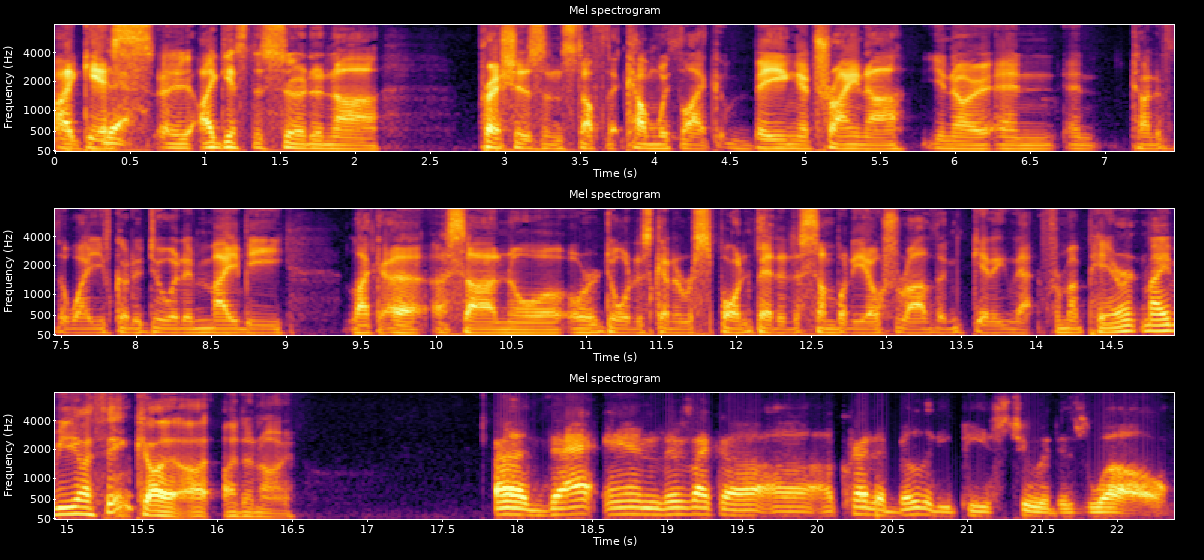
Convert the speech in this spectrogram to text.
I guess yeah. uh, I guess there's certain uh, pressures and stuff that come with like being a trainer, you know, and and kind of the way you've got to do it, and maybe like a, a son or, or a daughter's going to respond better to somebody else rather than getting that from a parent maybe i think? I i, I don't know. Uh, that and there's like a, a, a, credibility piece to it as well.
